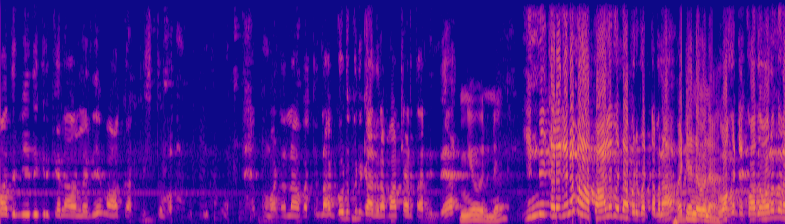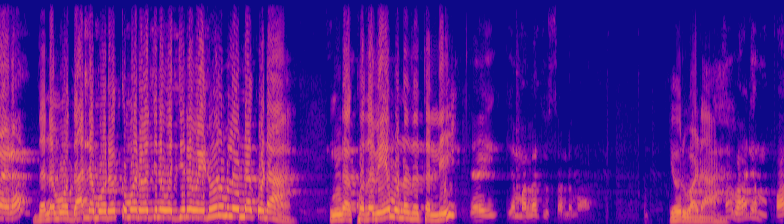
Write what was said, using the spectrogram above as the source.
మాత్రం నీ దగ్గరికి రావాలని మాకు మాట నా బట్టి నా కొడుకుని కాదురా మాట్లాడతాను ఇన్ని కలిగిన మా పాల్గొండ పెట్టమనా? పట్టినవునా ఒకటి కొదవనదు నాయన. ధనము ధాన్యము రొక్కము రోజున వజ్ర వైడూరములు ఉన్నా కూడా ఇంకా కొదవేమున్నదో తల్లి. ఏం మళ్ళా చూస్తాండవా ఎవరు వాడా? వాడేమ్మా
